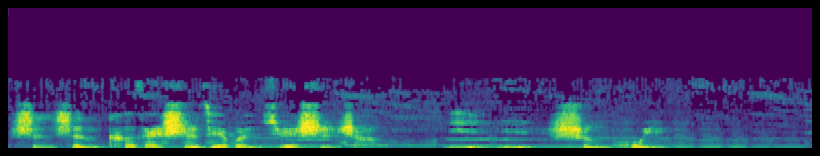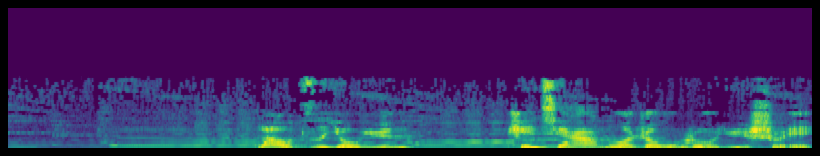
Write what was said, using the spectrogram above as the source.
深深刻在世界文学史上，熠熠生辉。老子有云：“天下莫柔弱于水，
